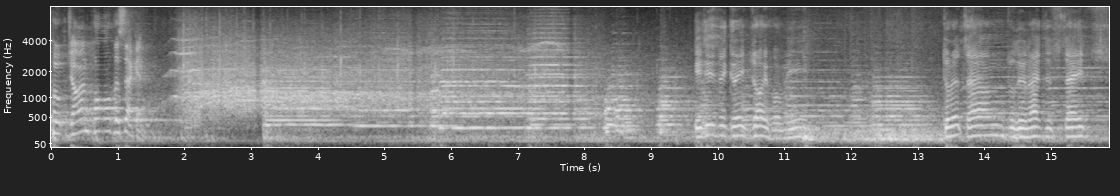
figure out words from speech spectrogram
Pope John Paul II. It is a great joy for me to return to the United States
